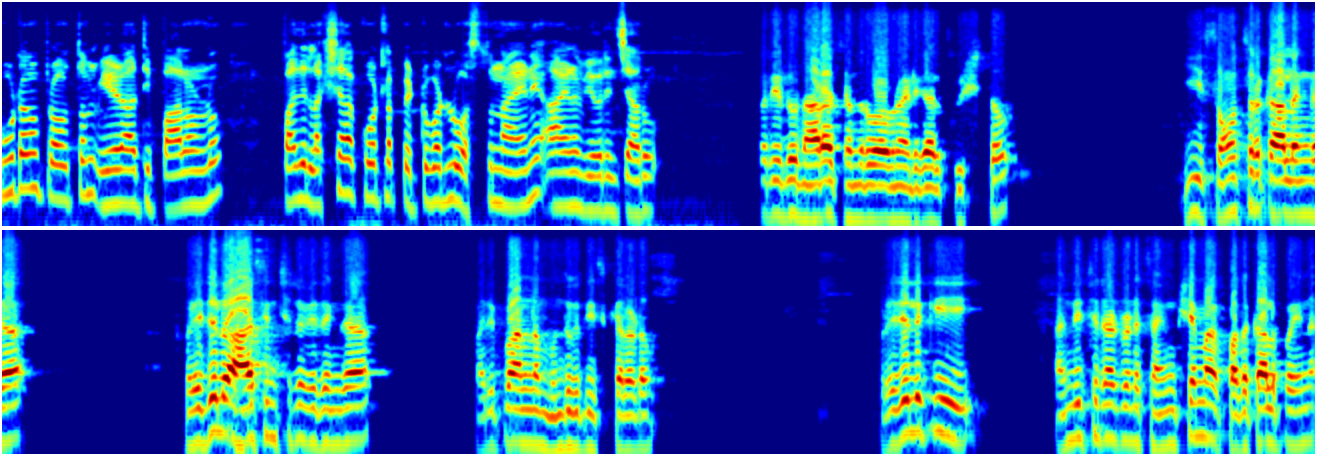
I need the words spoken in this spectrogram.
కూటమి ప్రభుత్వం ఏడాది పాలనలో పది లక్షల కోట్ల పెట్టుబడులు వస్తున్నాయని ఆయన వివరించారు. వర్యులు నారా చంద్రబాబు నాయుడు గారి కృషితో ఈ సంవత్సర కాలంగా ప్రజలు ఆశించిన విధంగా పరిపాలన ముందుకు తీసుకెళ్ళడం ప్రజలకి అందించినటువంటి సంక్షేమ పథకాలపైన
